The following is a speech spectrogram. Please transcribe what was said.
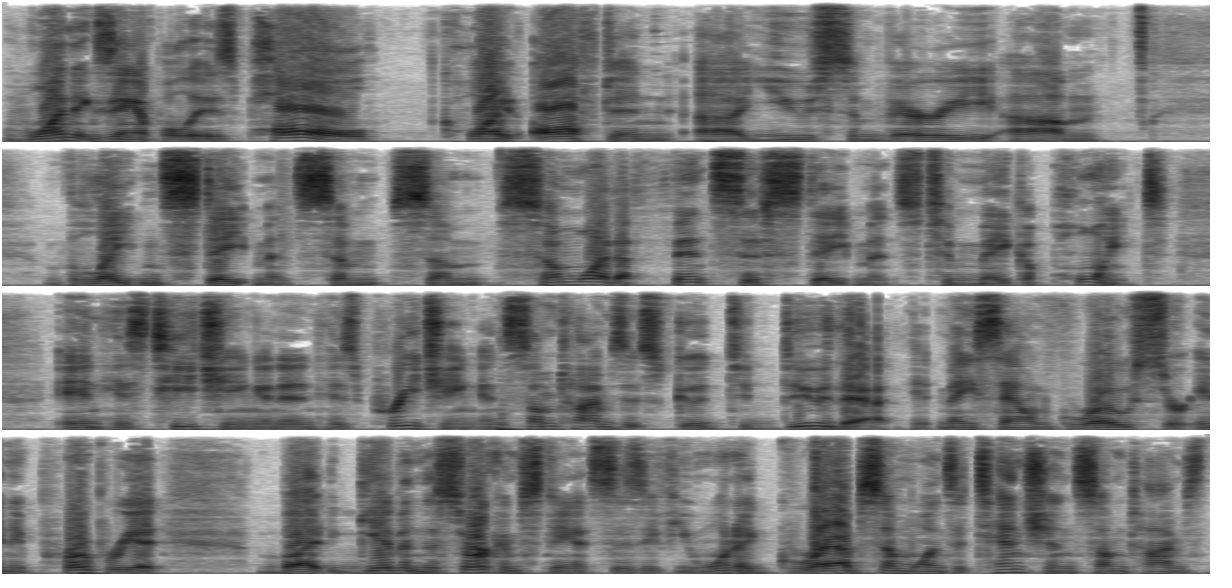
one example is Paul quite often uh, used some very um, blatant statements, some some somewhat offensive statements to make a point in his teaching and in his preaching. And sometimes it's good to do that. It may sound gross or inappropriate, but given the circumstances, if you want to grab someone's attention, sometimes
